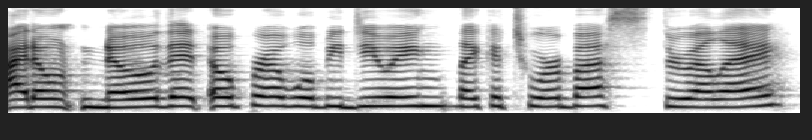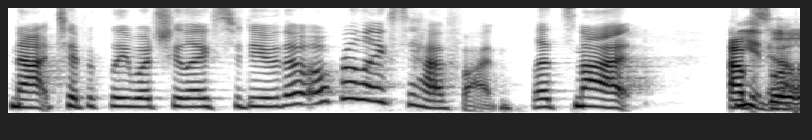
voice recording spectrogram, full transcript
I don't know that Oprah will be doing like a tour bus through LA. Not typically what she likes to do, though. Oprah likes to have fun. Let's not. you know.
